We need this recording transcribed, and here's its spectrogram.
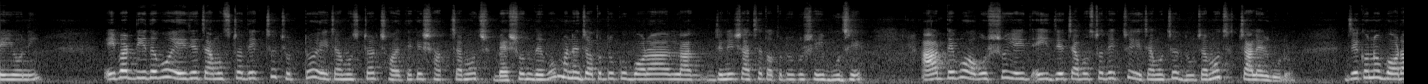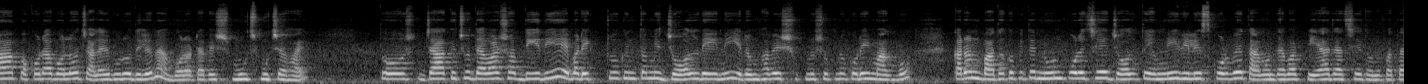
দেইও নি। এইবার দিয়ে দেবো এই যে চামচটা দেখছ ছোট্ট, এই চামচটার ছয় থেকে সাত চামচ বেসন দেবো মানে যতটুকু বড়া লাগ জিনিস আছে ততটুকু সেই বুঝে। আর দেবো অবশ্যই এই এই যে চামচটা দেখছ, এই চামচের দু চামচ চালের গুঁড়ো। যে কোনো বড়া, পকোড়া বলো, চালের গুঁড়ো দিলে না বড়াটা বেশ মুচমুচে হয়। তো যা কিছু দেওয়ার সব দিয়ে দিয়ে এবার একটু কিন্তু আমি জল দিইনি, এরমভাবে শুকনো শুকনো করেই মাখবো। কারণ বাঁধাকপিতে নুন পড়েছে, জল তো এমনিই রিলিজ করবে, তার মধ্যে আবার পেঁয়াজ আছে, ধনেপাতা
